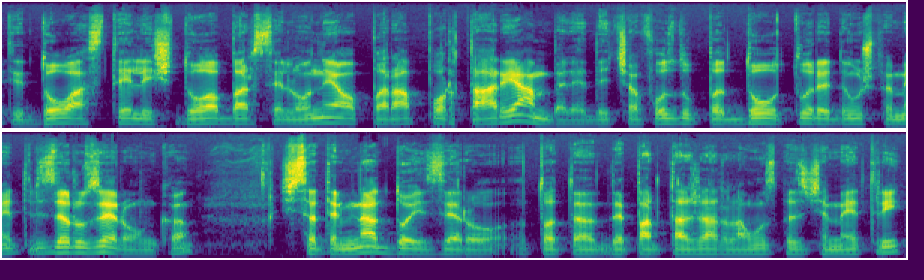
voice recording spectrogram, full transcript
metri, două stele și două Barcelone au apărat portare ambele, deci a fost după două ture de 11 metri 0-0 încă și s-a terminat 2-0 toată departajarea la 11 metri.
